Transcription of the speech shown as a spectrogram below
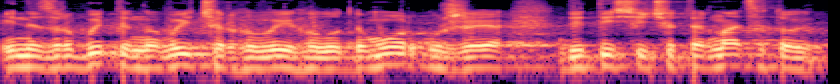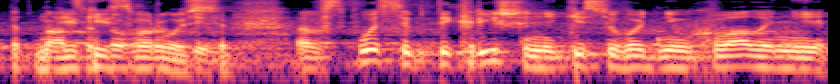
і не зробити новий черговий голодомор уже 2014-2015 В який років. В спосіб тих рішень, які сьогодні ухвалені е,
